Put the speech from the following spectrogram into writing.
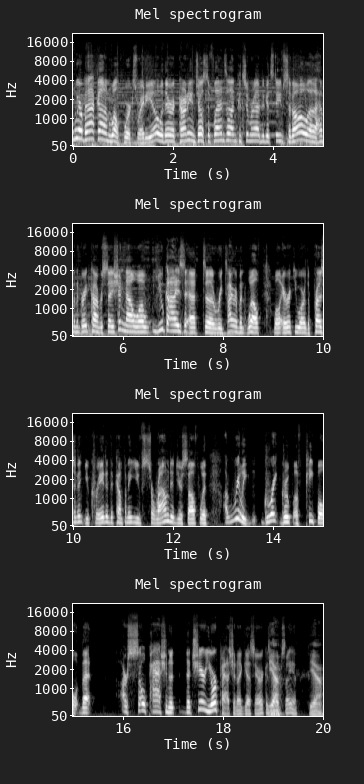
We're back on WealthWorks Radio with Eric Carney and Joseph Lanza. I'm consumer advocate Steve Siddall, uh, having a great conversation. Now, uh, you guys at uh, Retirement Wealth, well, Eric, you are the president. You created the company. You've surrounded yourself with a really great group of people that are so passionate, that share your passion, I guess, Eric, is Yeah. what I'm saying. Yeah.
